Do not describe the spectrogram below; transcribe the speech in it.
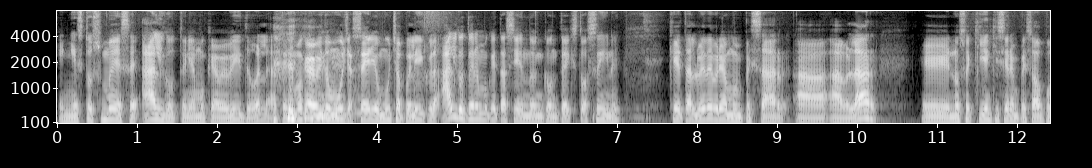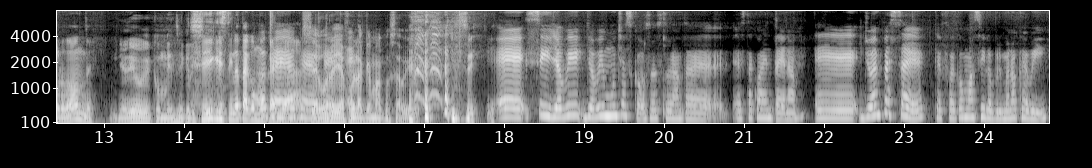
en estos meses algo teníamos que haber visto, ¿verdad? Tenemos que haber visto muchas series, muchas películas, algo tenemos que estar haciendo en contexto a cine que tal vez deberíamos empezar a, a hablar. Eh, no sé quién quisiera empezar o por dónde. Yo digo que convence Cristina. Sí, Cristina está como callada. Seguro ella fue Eh, la que más cosas vio. Sí. Eh, sí, yo vi, yo vi muchas cosas durante esta cuarentena. Eh, yo empecé, que fue como así lo primero que vi,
